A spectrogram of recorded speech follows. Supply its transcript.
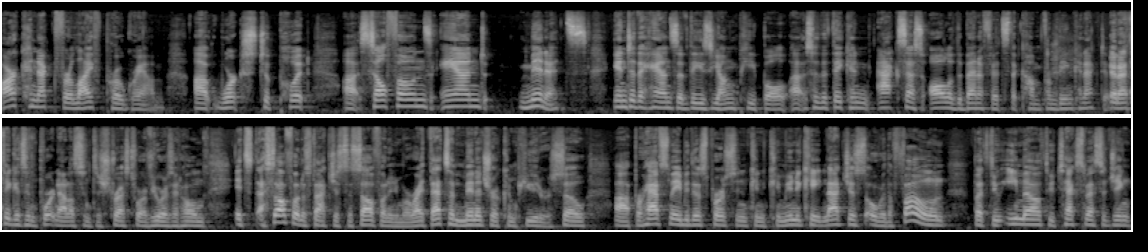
Our Connect for Life program uh, works to put uh, cell phones and minutes into the hands of these young people uh, so that they can access all of the benefits that come from being connected. And I think it's important, Allyson, to stress to our viewers at home, it's a cell phone is not just a cell phone anymore, right? That's a miniature computer. So uh, perhaps maybe this person can communicate not just over the phone, but through email, through text messaging,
